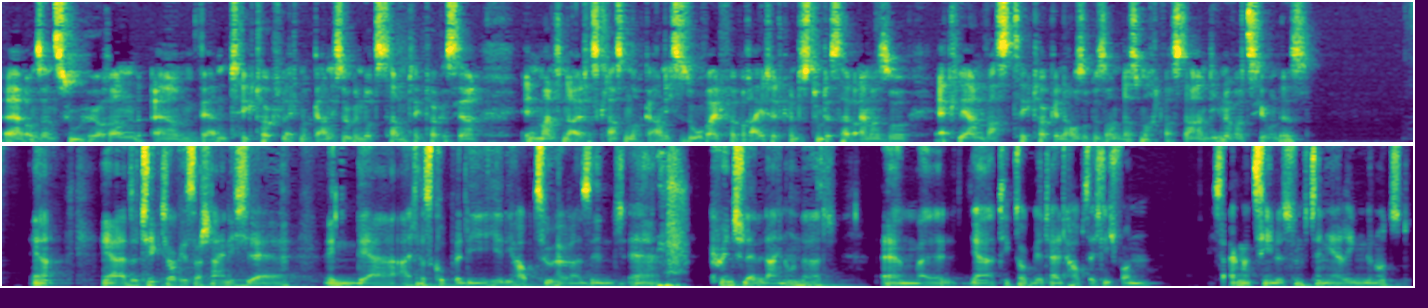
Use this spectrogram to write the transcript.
äh, unseren Zuhörern ähm, werden TikTok vielleicht noch gar nicht so genutzt haben. TikTok ist ja in manchen Altersklassen noch gar nicht so weit verbreitet. Könntest du deshalb einmal so erklären, was TikTok genauso besonders macht, was daran die Innovation ist? Ja, ja, also TikTok ist wahrscheinlich äh, in der Altersgruppe, die hier die Hauptzuhörer sind, äh, Cringe Level 100, ähm, weil ja TikTok wird halt hauptsächlich von, ich sage mal 10 bis 15-Jährigen genutzt.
